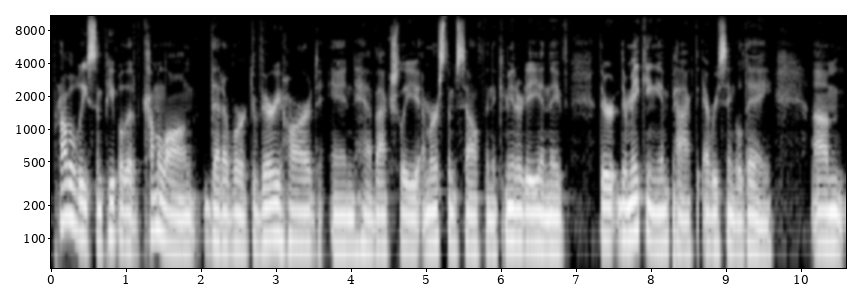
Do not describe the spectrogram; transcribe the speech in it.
probably some people that have come along that have worked very hard and have actually immersed themselves in the community and they've they're they're making impact every single day. Um,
